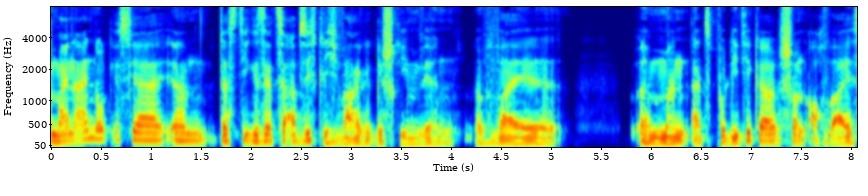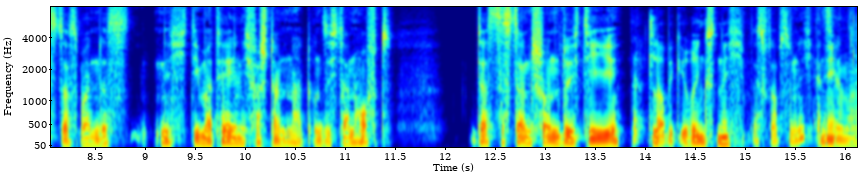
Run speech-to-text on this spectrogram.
mein Eindruck ist ja, ähm, dass die Gesetze absichtlich vage geschrieben werden, weil äh, man als Politiker schon auch weiß, dass man das nicht, die Materie nicht verstanden hat und sich dann hofft, dass das dann schon durch die, Das glaube ich übrigens nicht. das glaubst du nicht? Erzähl Nee. mal,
